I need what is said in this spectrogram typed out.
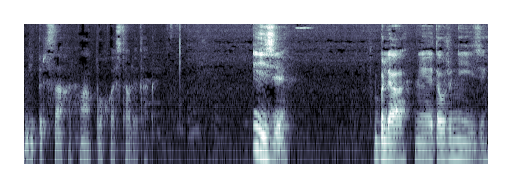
Гиперсахар. А, похуй, оставлю так. Изи. Бля, не, это уже не изи.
